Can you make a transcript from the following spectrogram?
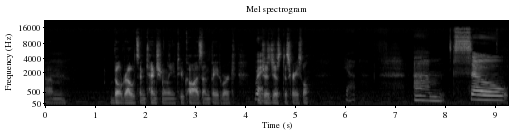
um, build routes intentionally to cause unpaid work, Right. which is just disgraceful. yeah. Um so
